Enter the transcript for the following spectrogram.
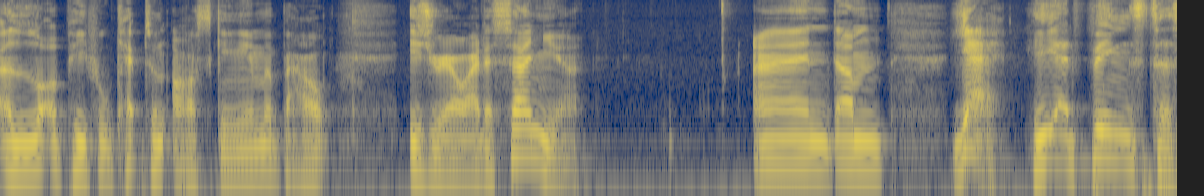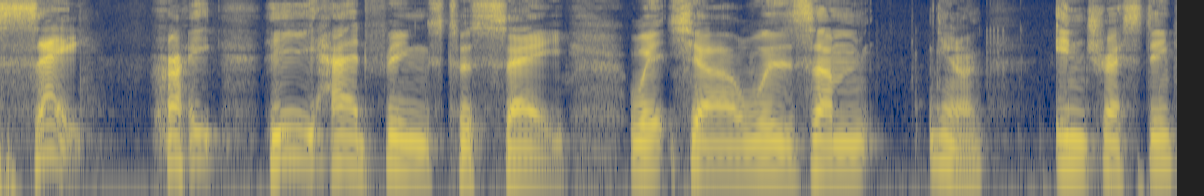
a lot of people kept on asking him about Israel Adesanya and um, yeah, he had things to say, right? He had things to say, which uh, was, um, you know, interesting.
